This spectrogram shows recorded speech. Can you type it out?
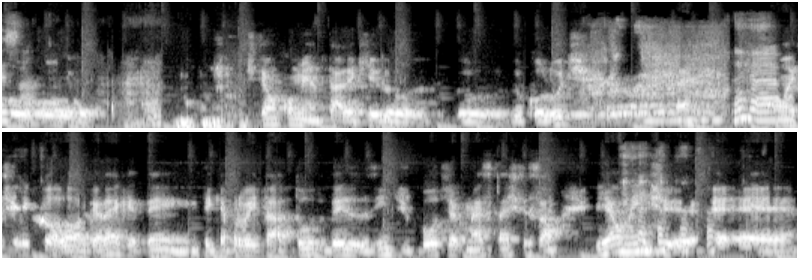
Isso, o, o, a gente tem um comentário aqui do, do, do Colucci, né? Uhum. Onde ele coloca, né? Que tem, tem que aproveitar tudo, desde os índios de boto, já começa na inscrição. E realmente, é, é,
